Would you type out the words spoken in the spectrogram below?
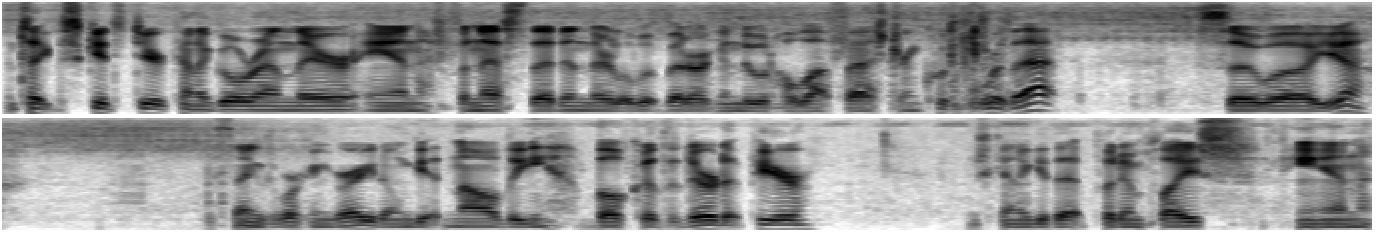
And take the skid steer, kind of go around there and finesse that in there a little bit better. I can do it a whole lot faster and quicker with that. So uh, yeah, this thing's working great on getting all the bulk of the dirt up here. Just kind of get that put in place and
